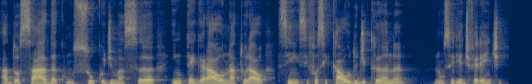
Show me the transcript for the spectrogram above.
adoçada com suco de maçã integral, natural. Sim, se fosse caldo de cana, não seria diferente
